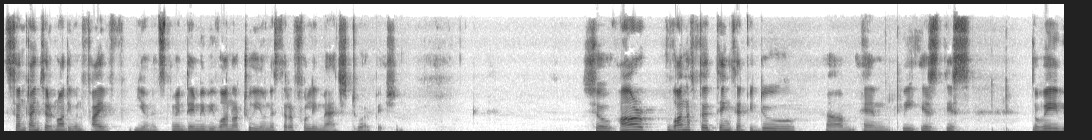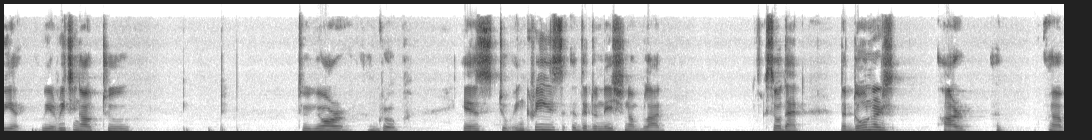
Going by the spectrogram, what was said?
sometimes there are not even five units. I mean, there may be one or two units that are fully matched to our patient. So our one of the things that we do, um, and we is this the way we we are reaching out to to your group is to increase the donation of blood so that the donors are uh, uh,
